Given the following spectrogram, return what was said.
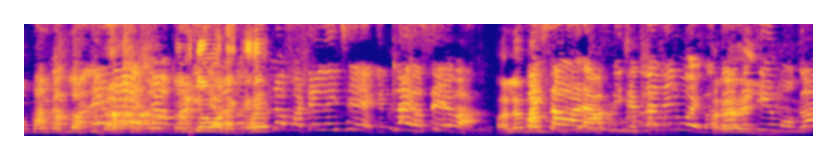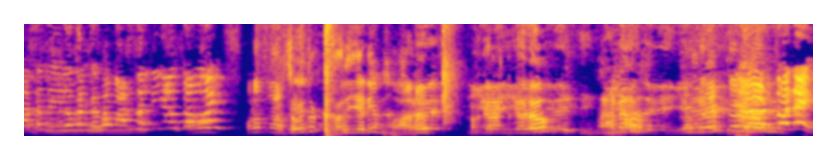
અંબાણી મતલબ તું જરાક તો શરમ કરી જવાના કે કેટલા પટેલય છે કેટલાય હશે એવા. અલે પૈસાવાળા, આપણી જેટલા નહીં હોય બધા નથી એ મોંઘા હશે તો એ લોકોના ઘરમાં પાર્સલ નહીં આવતા હોય. પણ પાર્સલ તો કરી એની માનો. અકરાટ ઈ- ઈ- કર્યો. ઈ- ઈ- ના, ના, ઈ- ઈ- અકરાટ ના, કર્યો તો નહીં.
